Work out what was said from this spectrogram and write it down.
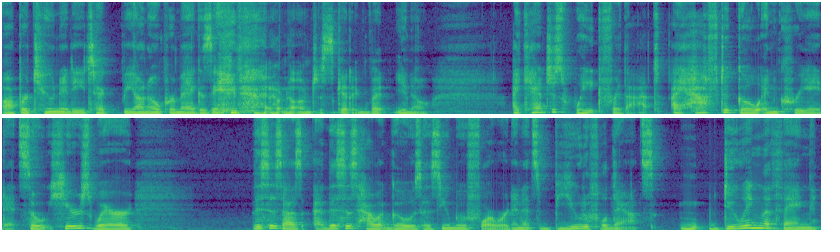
opportunity to be on Oprah magazine. I don't know, I'm just kidding, but you know, I can't just wait for that. I have to go and create it. So here's where this is as this is how it goes as you move forward and it's beautiful dance. doing the thing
